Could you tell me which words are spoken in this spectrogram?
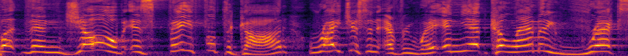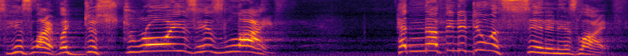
But then Job is faithful to God, righteous in every way, and yet calamity wrecks his life, like destroys his life. Had nothing to do with sin in his life.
